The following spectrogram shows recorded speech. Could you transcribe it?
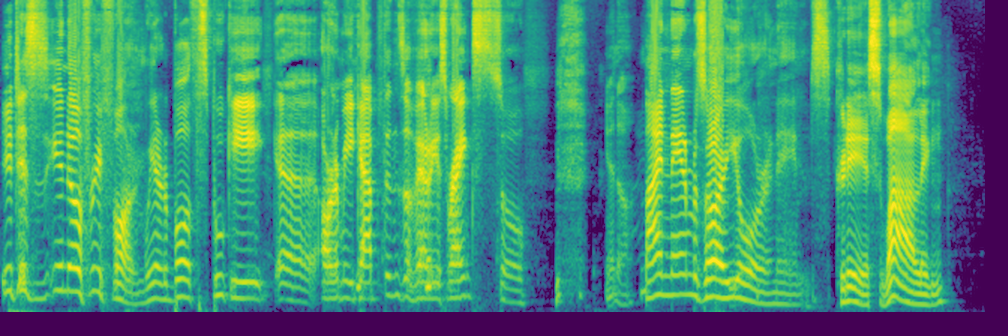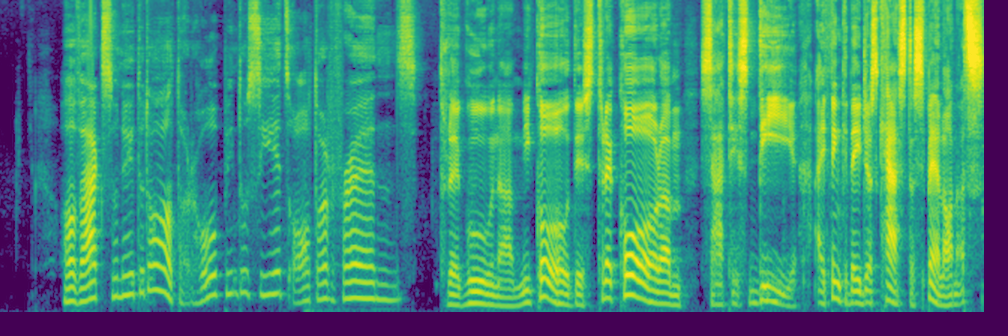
It is, you know, free form. We are both spooky uh, army captains of various ranks, so, you know, my names are your names. Chris Walling. A vaccinated otter hoping to see its otter friends. Treguna, Mekoides, Trecorum, Satis D. I think they just cast a spell on us.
